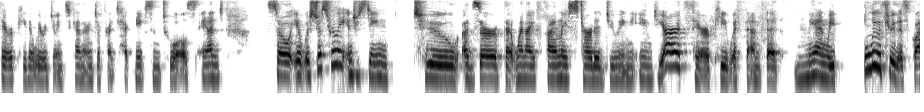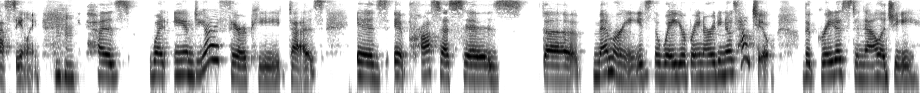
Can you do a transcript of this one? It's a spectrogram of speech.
therapy that we were doing together and different techniques and tools and so it was just really interesting to observe that when i finally started doing emdr therapy with them that man we blew through this glass ceiling mm-hmm. because what emdr therapy does is it processes the memories the way your brain already knows how to. The greatest analogy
